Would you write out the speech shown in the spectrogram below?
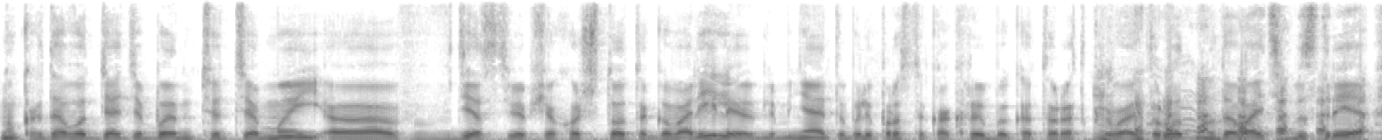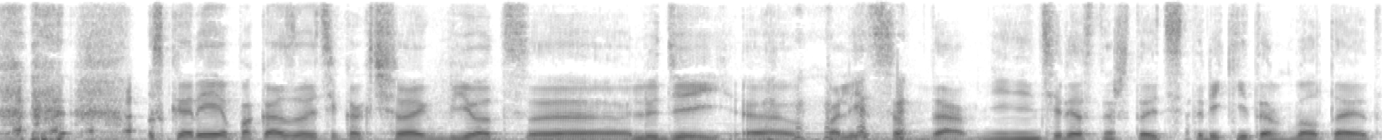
ну, когда вот дядя Бен, тетя Мэй э, в детстве вообще хоть что-то говорили, для меня это были просто как рыбы, которые открывают рот. Ну, давайте быстрее, скорее показывайте, как человек бьет э, людей э, по лицам. Да, мне не интересно, что эти старики там болтают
